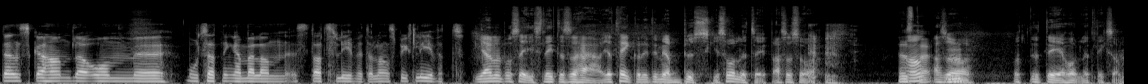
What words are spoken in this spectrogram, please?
Den ska handla om eh, motsättningar mellan stadslivet och landsbygdslivet. Ja men precis, lite så här. Jag tänker lite mer buskishållet typ. Alltså så. Just det. Alltså Mm. åt, åt det hållet liksom.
